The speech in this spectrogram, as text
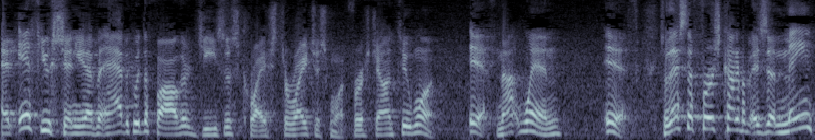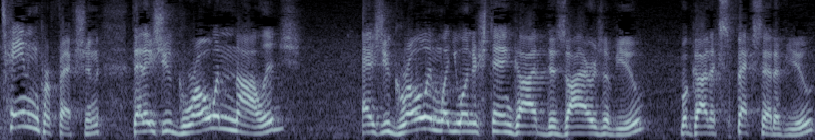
And if you sin, you have an advocate with the Father, Jesus Christ, the righteous one. 1 John 2 1. If, not when, if. So that's the first kind of is a maintaining perfection that as you grow in knowledge, as you grow in what you understand God desires of you, what God expects out of you,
